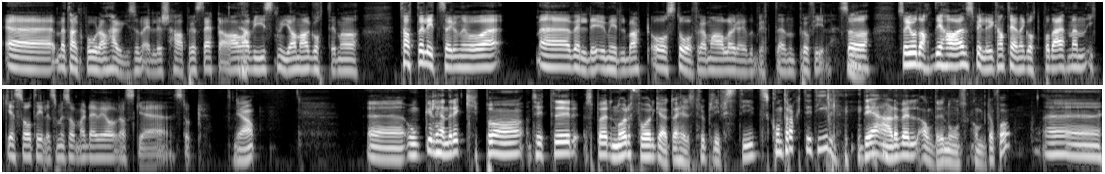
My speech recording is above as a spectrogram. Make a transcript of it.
eh, med tanke på hvordan Haugesund ellers har prestert. Da. Han har vist mye, han har gått inn og tatt eliteserienivået eh, veldig umiddelbart, og stå fram har allerede blitt en profil. Så, så jo da, de har en spiller de kan tjene godt på der, men ikke så tidlig som i sommer. Det vil overraske stort. Ja. Eh, onkel Henrik på Twitter spør når får Gaute Helstrup livstidskontrakt i TIL? Det er det vel aldri noen som kommer til å få. Eh,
